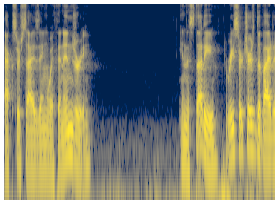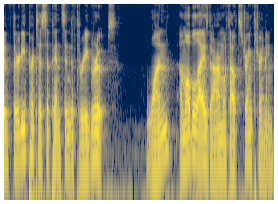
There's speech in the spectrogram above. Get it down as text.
exercising with an injury. In the study, researchers divided 30 participants into three groups 1. A mobilized arm without strength training,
